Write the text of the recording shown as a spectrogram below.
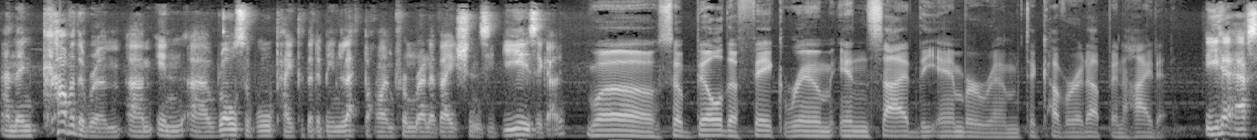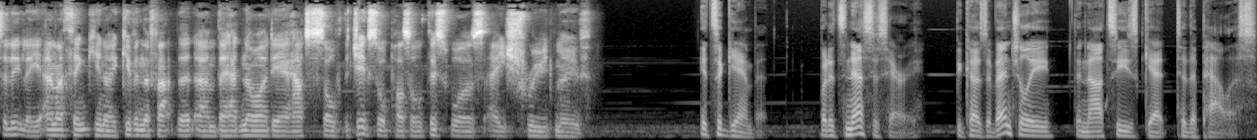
and then cover the room um, in uh, rolls of wallpaper that had been left behind from renovations years ago. Whoa, so build a fake room inside the amber room to cover it up and hide it. Yeah, absolutely. And I think, you know, given the fact that um, they had no idea how to solve the jigsaw puzzle, this was a shrewd move. It's a gambit, but it's necessary because eventually the Nazis get to the palace.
